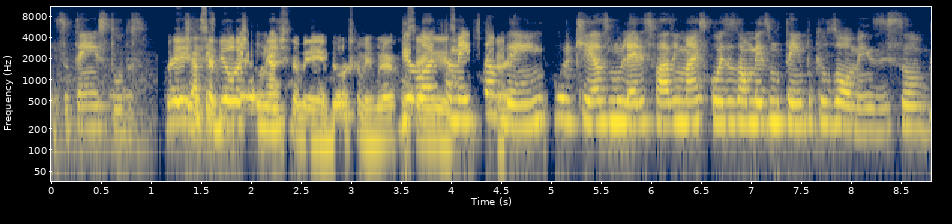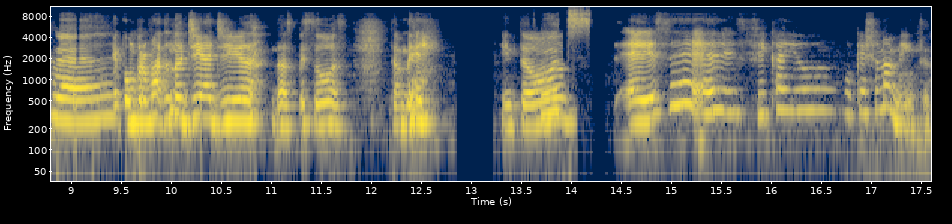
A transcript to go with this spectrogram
Isso tem estudos. Mas Já isso é biologicamente também. É biologicamente. Mulher. Biologicamente também, porque as mulheres fazem mais coisas ao mesmo tempo que os homens. Isso É. é comprovado no dia a dia das pessoas também. Então, Putz. é esse é, fica aí o, o questionamento.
